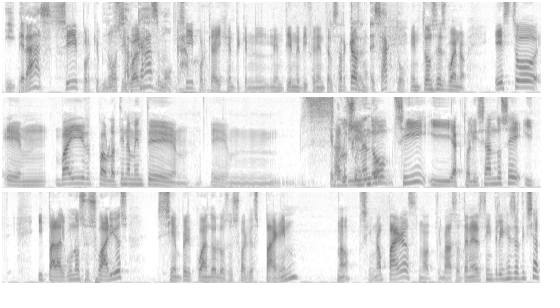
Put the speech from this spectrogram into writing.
y veraz. Sí, porque No pues, igual- sarcasmo, Sí, cabrón. porque hay gente que le entiende diferente al sarcasmo. Exacto. Entonces, bueno, esto em, va a ir paulatinamente em, ¿Evolucionando? Sí, y actualizándose y, y para algunos usuarios, siempre y cuando los usuarios paguen, ¿no? Si no pagas, no vas a tener esta inteligencia artificial.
